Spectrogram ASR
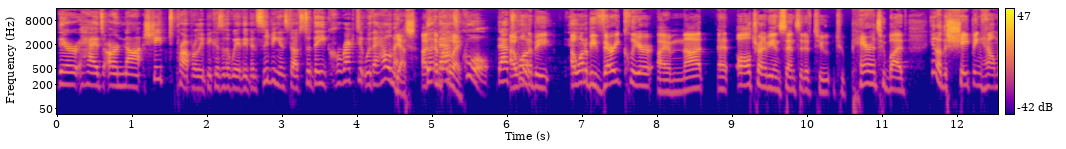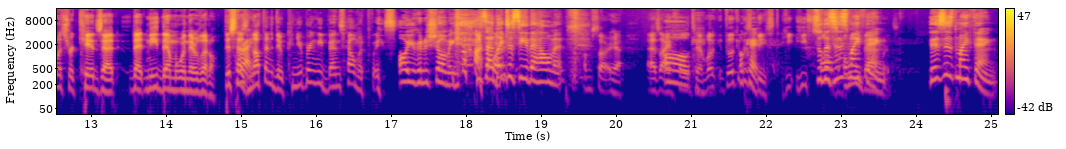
their heads are not shaped properly because of the way they've been sleeping and stuff. So they correct it with a helmet. yes. Th- and by that's the way, cool. That's I want to be. I want to be very clear. I am not at all trying to be insensitive to to parents who buy, you know, the shaping helmets for kids that that need them when they're little. This has Right. nothing to do. Can you bring me Ben's helmet, please? Oh, you're gonna show me because I'd like to see the helmet. I'm sorry. Yeah. As I Oh, hold okay. him, look, look at Okay. this beast. He, he So this is only my thing. This is my thing.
